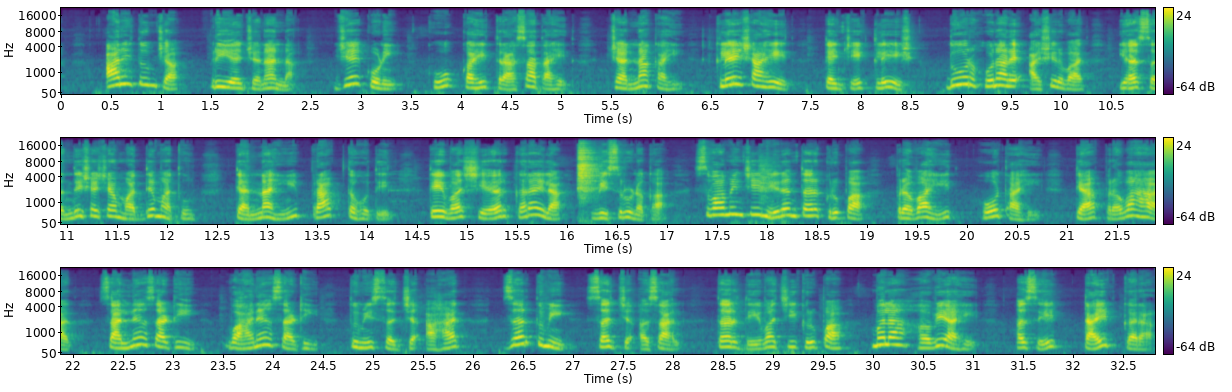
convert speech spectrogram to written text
आणि तुमच्या प्रियजनांना जे कोणी खूप काही त्रासात आहेत ज्यांना काही क्लेश आहेत त्यांचे क्लेश दूर होणारे आशीर्वाद या संदेशाच्या माध्यमातून त्यांनाही प्राप्त होतील तेव्हा शेअर करायला विसरू नका. स्वामींची निरंतर कृपा प्रवाहित होत आहे. त्या प्रवाहात चालण्यासाठी वाहण्यासाठी तुम्ही सज्ज आहात. जर तुम्ही सज्ज असाल तर देवाची कृपा मला हवी आहे असे टाईप करा.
